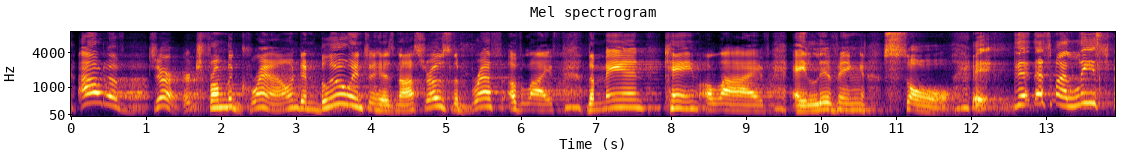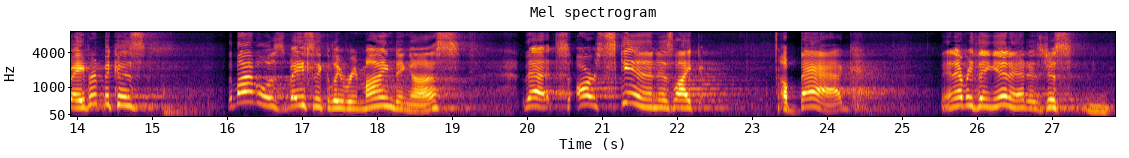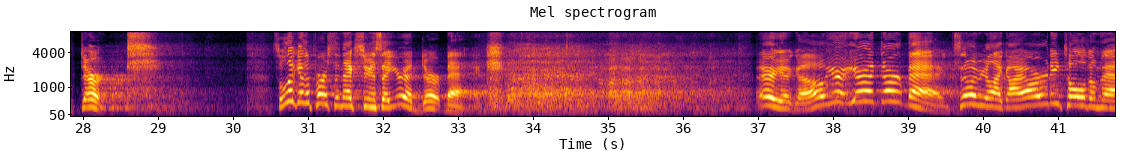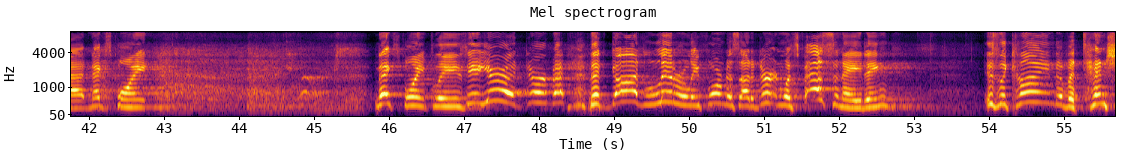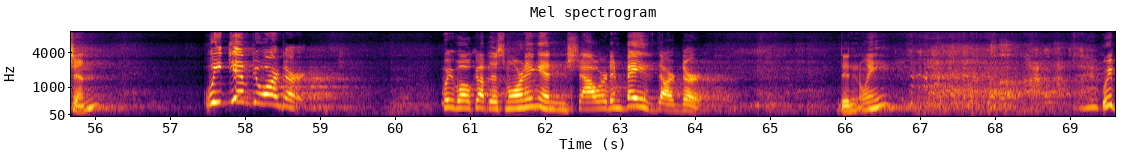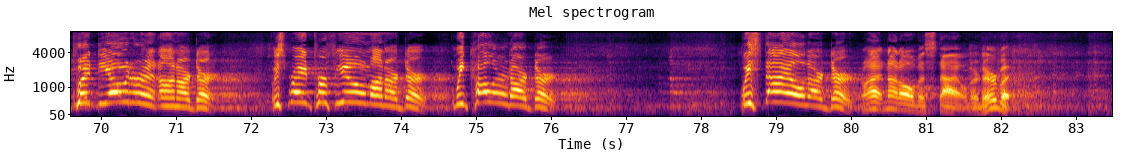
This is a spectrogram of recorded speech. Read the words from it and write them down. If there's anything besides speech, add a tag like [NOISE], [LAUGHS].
out of dirt from the ground and blew into his nostrils the breath of life. The man came alive, a living soul. Eh, that's my least favorite because the Bible is basically reminding us that our skin is like a bag and everything in it is just dirt. So look at the person next to you and say, You're a dirt bag. there you go. You're, you're a dirt bag. Some of you are like, I already told them that. Next point. Next point, please. You're a dirt bag. That God literally formed us out of dirt. And what's fascinating is the kind of attention we give to our dirt. We woke up this morning and showered and bathed our dirt. Didn't we? we put deodorant on our dirt. We sprayed perfume on our dirt. We colored our dirt. We styled our dirt. Well, not all of us styled our dirt, but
